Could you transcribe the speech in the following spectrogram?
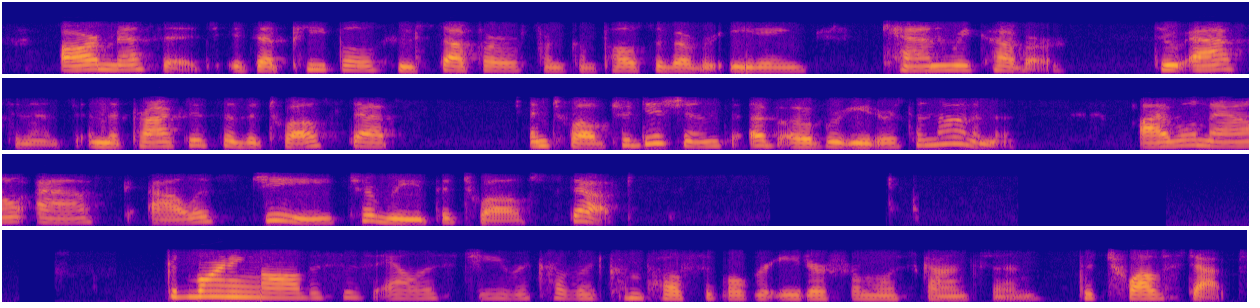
our message is that people who suffer from compulsive overeating can recover through abstinence and the practice of the 12 steps and 12 traditions of Overeaters Anonymous. I will now ask Alice G. to read the 12 steps. Good morning, all. This is Alice G., recovered compulsive overeater from Wisconsin. The 12 steps.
